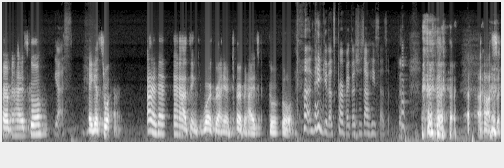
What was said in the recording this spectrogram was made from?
Turpin High School. yes. Hey, guess what? I don't know how things work around here in Turpin High School. Thank you. That's perfect. That's just how he says it. awesome.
